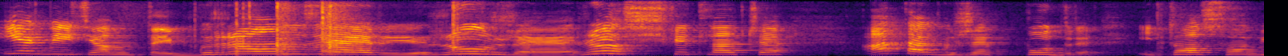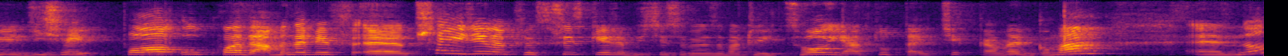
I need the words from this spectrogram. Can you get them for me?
i jak widzicie mam tutaj bronzery, róże, rozświetlacze, a także pudry. I to sobie dzisiaj poukładamy. Najpierw e, przejdziemy przez wszystkie, żebyście sobie zobaczyli, co ja tutaj ciekawego mam. E, No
